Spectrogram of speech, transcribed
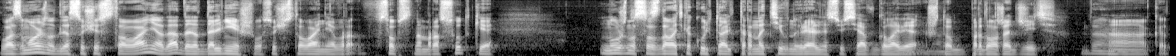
возможно, для существования, да, для дальнейшего существования в, в собственном рассудке нужно создавать какую-то альтернативную реальность у себя в голове, Да. чтобы продолжать жить, Да. а, ко-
